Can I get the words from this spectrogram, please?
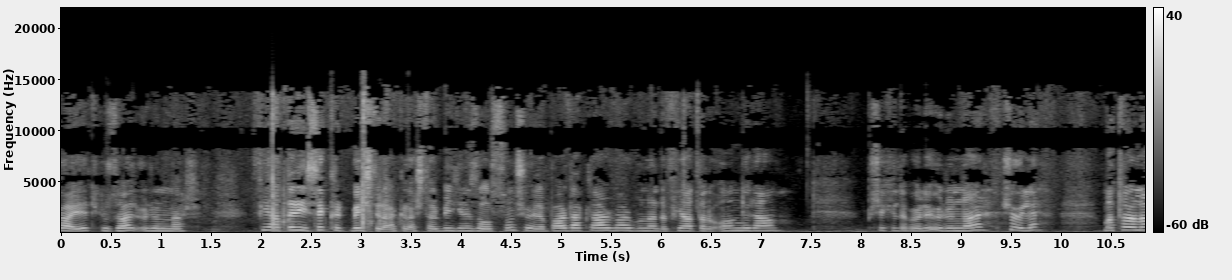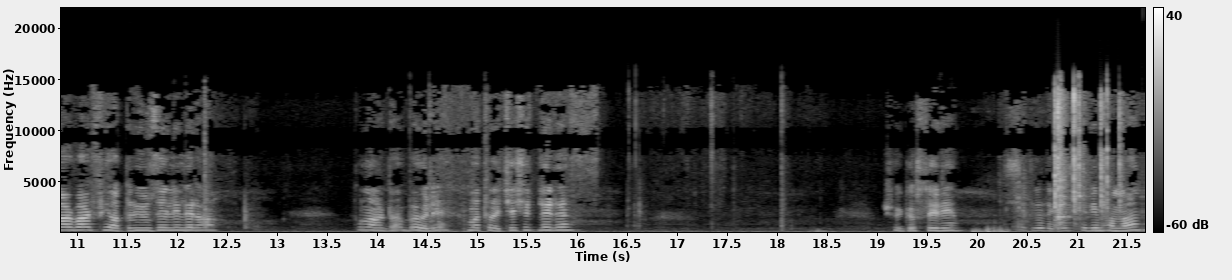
Gayet güzel ürünler. Fiyatları ise 45 lira arkadaşlar. Bilginiz olsun. Şöyle bardaklar var. Bunlar da fiyatları 10 lira. Bu şekilde böyle ürünler. Şöyle mataralar var. Fiyatları 150 lira. Bunlar da böyle matara çeşitleri. Şöyle göstereyim. Şekilde de göstereyim hemen.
